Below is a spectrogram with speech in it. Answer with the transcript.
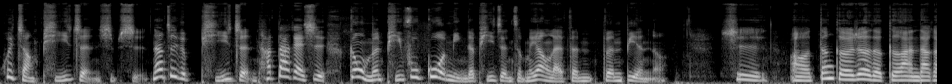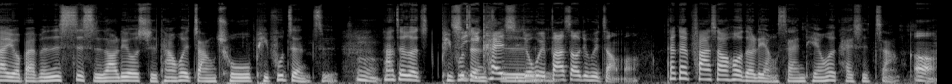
会长皮疹是不是？那这个皮疹它大概是跟我们皮肤过敏的皮疹怎么样来分分辨呢？是呃，登革热的个案大概有百分之四十到六十，它会长出皮肤疹子。嗯，那这个皮肤疹子一开始就会发烧就会长吗？大概发烧后的两三天会开始长。嗯，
